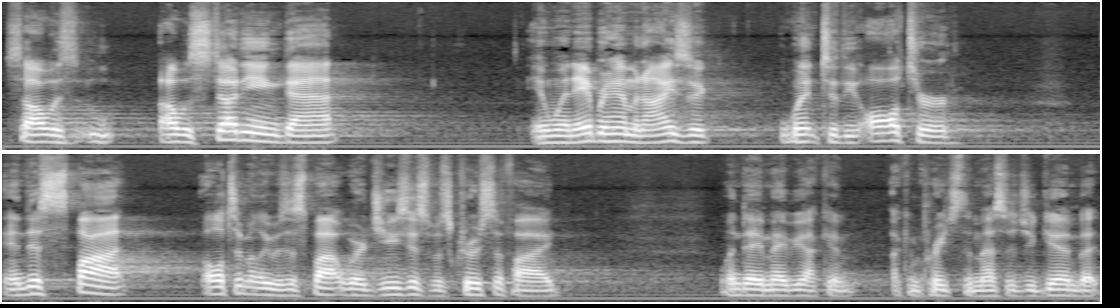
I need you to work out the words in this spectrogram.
So I was, I was studying that, and when Abraham and Isaac went to the altar, and this spot ultimately was a spot where Jesus was crucified. One day maybe I can I can preach the message again, but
